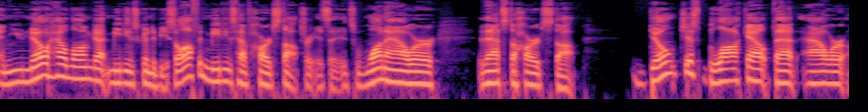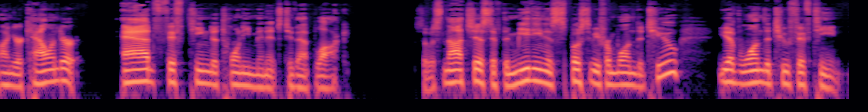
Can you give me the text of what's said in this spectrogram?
and you know how long that meeting is going to be. So often meetings have hard stops, right? It's a, it's one hour. That's the hard stop. Don't just block out that hour on your calendar. Add 15 to 20 minutes to that block. So it's not just if the meeting is supposed to be from one to two, you have one to 215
